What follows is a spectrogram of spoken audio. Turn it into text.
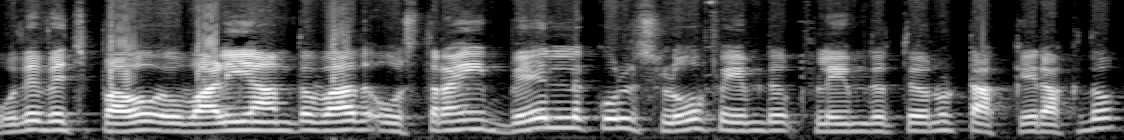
ਉਹਦੇ ਵਿੱਚ ਪਾਓ ਉਬਾਲੀ ਆਉਣ ਤੋਂ ਬਾਅਦ ਉਸ ਤਰ੍ਹਾਂ ਹੀ ਬਿਲਕੁਲ ਸਲੋ ਫਲੇਮ ਦੇ ਫਲੇਮ ਦੇ ਉੱਤੇ ਉਹਨੂੰ ਢੱਕ ਕੇ ਰੱਖ ਦਿਓ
